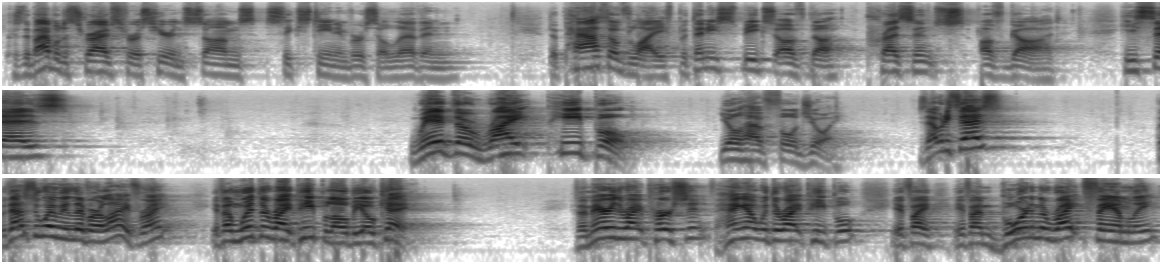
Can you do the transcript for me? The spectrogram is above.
Because the Bible describes for us here in Psalms 16 and verse 11 the path of life, but then he speaks of the presence of God. He says, with the right people, you'll have full joy. Is that what he says? But that's the way we live our life, right? If I'm with the right people, I'll be okay. If I marry the right person, if I hang out with the right people, if, I, if I'm born in the right family,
